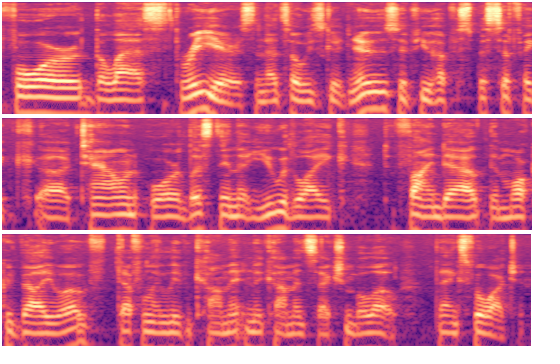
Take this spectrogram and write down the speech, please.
for the last three years, and that's always good news. If you have a specific uh, town or listing that you would like to find out the market value of, definitely leave a comment in the comment section below. Thanks for watching.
